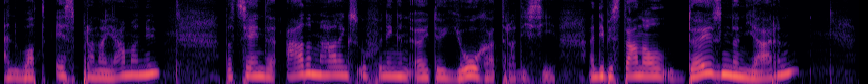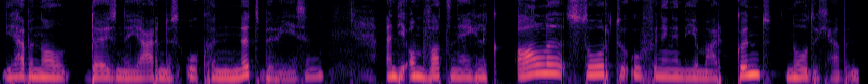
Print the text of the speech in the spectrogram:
En wat is pranayama nu? Dat zijn de ademhalingsoefeningen uit de yoga-traditie. En die bestaan al duizenden jaren. Die hebben al duizenden jaren dus ook hun nut bewezen. En die omvatten eigenlijk alle soorten oefeningen die je maar kunt nodig hebben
